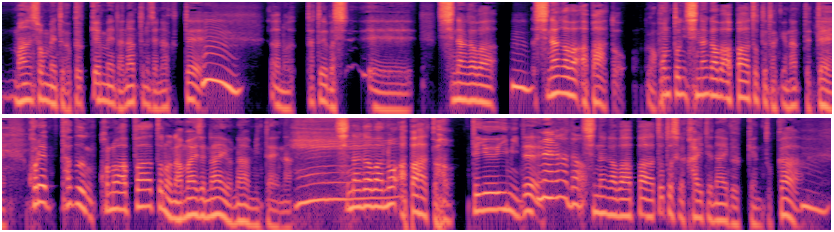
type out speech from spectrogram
マンション名とか物件名だなっていうのじゃなくて、うん。あの、例えばし、えー品川、うん。品川アパート。本当に品川アパートってだけなってて、これ多分このアパートの名前じゃないよな、みたいな。品川のアパートっていう意味で、なるほど、品川アパートとしか書いてない物件とか、うん。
